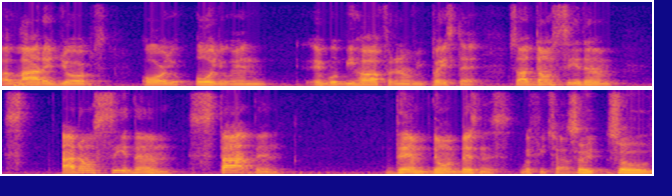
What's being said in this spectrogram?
a lot of Europe's oil, oil, and it would be hard for them to replace that. So I don't see them. I don't see them stopping them doing business with each other. So, so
